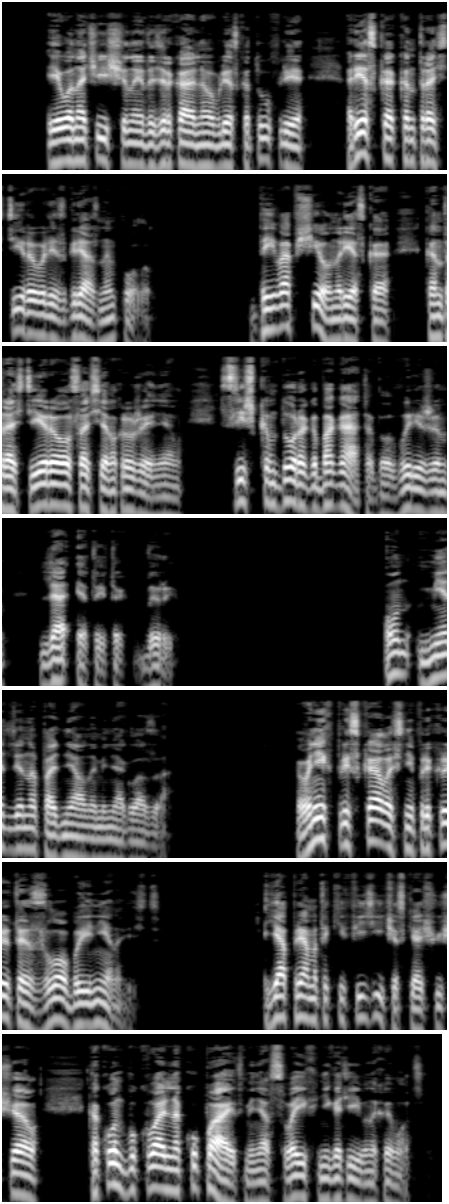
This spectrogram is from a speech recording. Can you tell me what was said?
его начищенные до зеркального блеска туфли резко контрастировали с грязным полом. Да и вообще он резко контрастировал со всем окружением. Слишком дорого-богато был вырежен для этой дыры. Он медленно поднял на меня глаза. В них плескалась неприкрытая злоба и ненависть. Я прямо-таки физически ощущал, как он буквально купает меня в своих негативных эмоциях.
